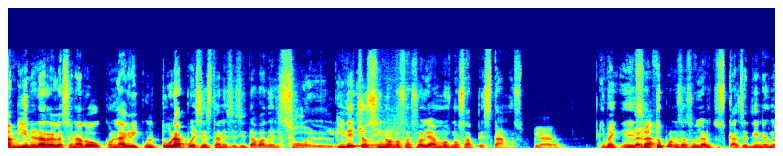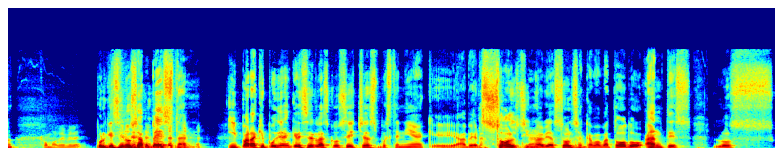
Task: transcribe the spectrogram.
también era relacionado con la agricultura, pues esta necesitaba del sol. Y de hecho, si no nos asoleamos, nos apestamos. Claro, Ima- eh, tú pones a solear tus calcetines, ¿no? como DVD. Porque si no se apestan. Y para que pudieran crecer las cosechas, pues tenía que haber sol. Si no había sol, se acababa todo. Antes, los.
